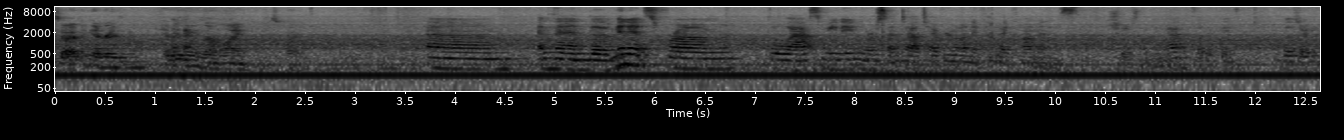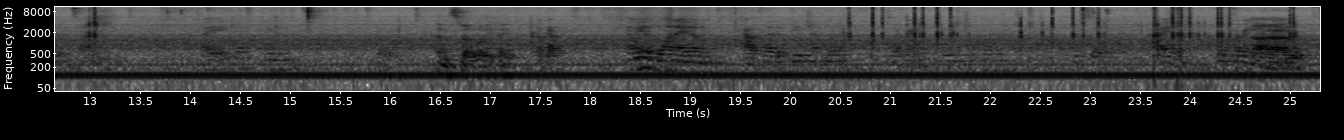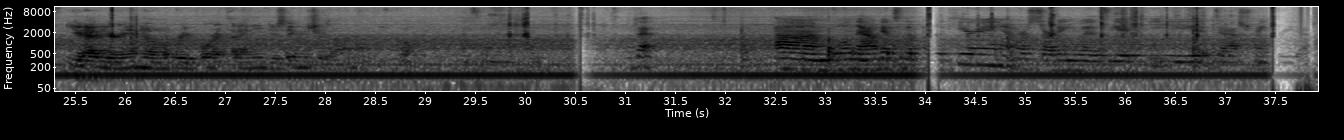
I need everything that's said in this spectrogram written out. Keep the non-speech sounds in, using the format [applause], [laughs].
think so. I think everything, everything is online at this point. Um, and then the minutes from the last meeting were sent out to everyone. If you had comments, should have something back, but I think those already been signed by AJ. you- I'm still waiting. Okay. And we have one item outside of the agenda. Is that right? Just a item. Uh. You have your annual report that I need your signatures on. Cool. That's the only thing. Okay. Um, we'll now get to the public hearing and we're starting with ZAP twenty-three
